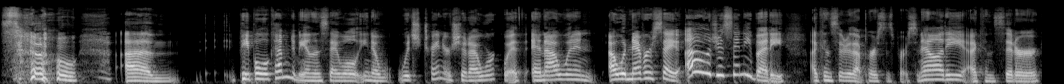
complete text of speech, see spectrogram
So um, people will come to me and they say, well, you know, which trainer should I work with? And I wouldn't, I would never say, oh, just anybody. I consider that person's personality. I consider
